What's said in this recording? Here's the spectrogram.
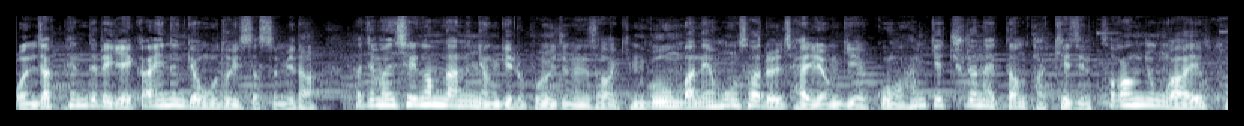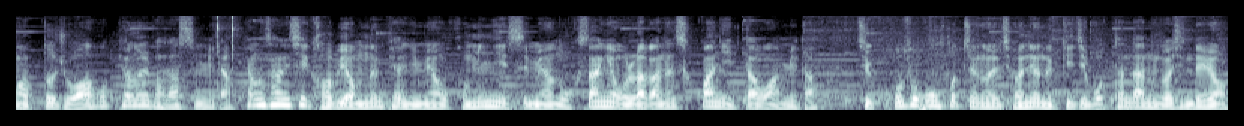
원작 팬들에게 까이는 경우도 있었습니다. 하지만 실감나는 연기를 보여주면서 김고은 반의 홍설을 잘 연기했고 함께 출연했던 박혜진, 서강준과의 궁합도 좋아 호평을 받았습니다. 평상시 겁이 없는 편이며 고민 이 있으면 옥상에 올라가는 습관이 있다고 합니다. 즉 고소공포증을 전혀 느끼지 못한다는 것인데요.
